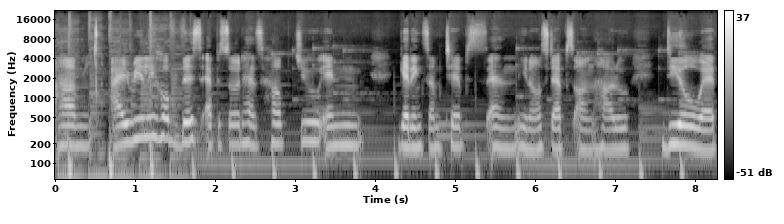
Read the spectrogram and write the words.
um, i really hope this episode has helped you in getting some tips and you know steps on how to deal with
